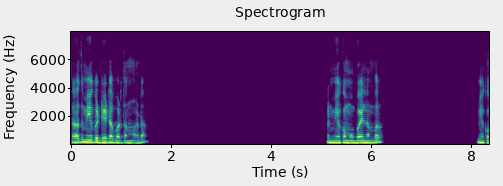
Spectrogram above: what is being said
తర్వాత మీ యొక్క డేట్ ఆఫ్ బర్త్ అనమాట. అండ్ మీ యొక్క మొబైల్ నంబర్. మీ యొక్క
